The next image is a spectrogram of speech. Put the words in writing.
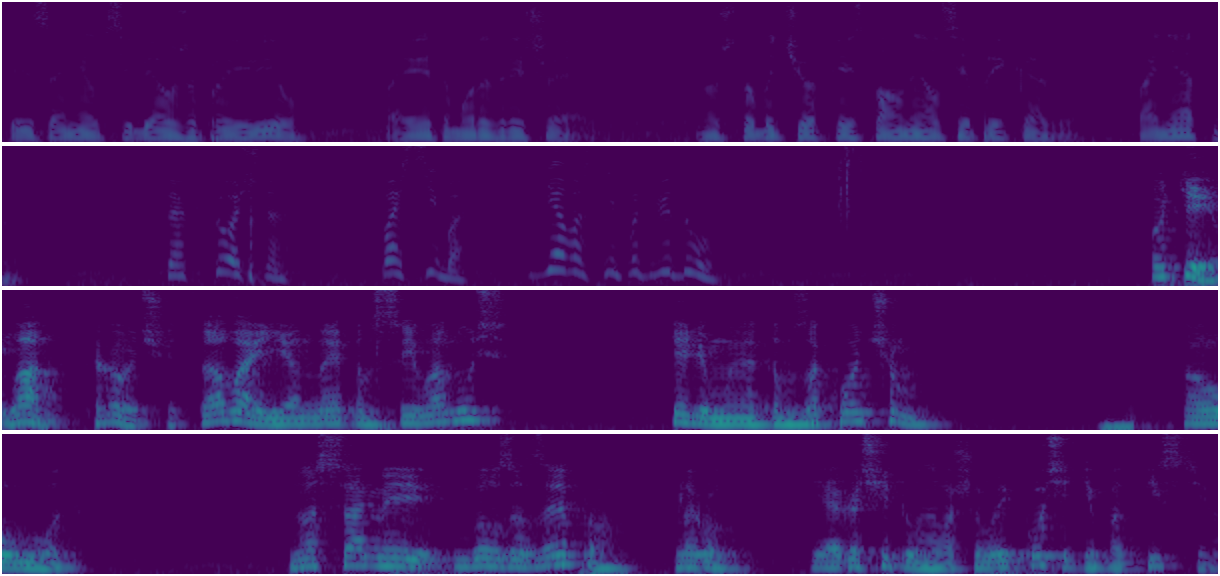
Ты, Санек, себя уже проявил, поэтому разрешаю. Но чтобы четко исполнял все приказы. Понятно? Так точно. Спасибо. Я вас не подведу. Окей, ладно, короче, давай я на этом сейванусь. Серию мы на этом закончим. А Вот. Ну а с вами был Зазепа. Народ, я рассчитываю на ваши лайкосики, подписки.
